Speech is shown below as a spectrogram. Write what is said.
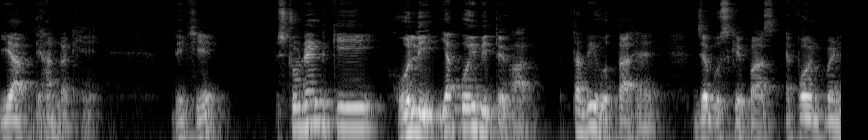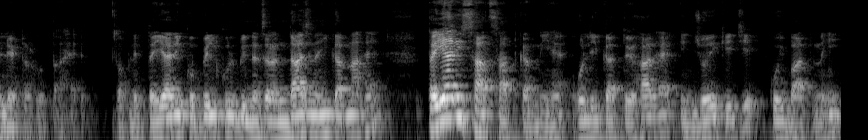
यह आप ध्यान रखें। देखिए स्टूडेंट की होली या कोई भी त्योहार, तभी होता है जब उसके पास अपॉइंटमेंट लेटर होता है। तो अपनी तैयारी को बिल्कुल भी नजरअंदाज नहीं करना है। तैयारी साथ साथ करनी है। होली का त्योहार है इंजॉय कीजिए, कोई बात नहीं।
